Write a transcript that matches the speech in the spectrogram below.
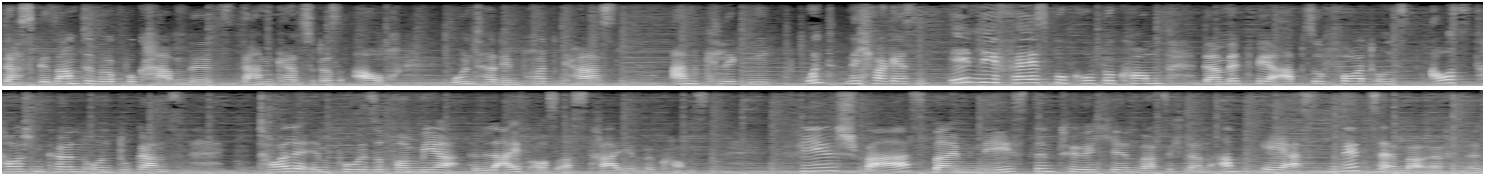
das gesamte Workbook haben willst, dann kannst du das auch unter dem Podcast anklicken und nicht vergessen, in die Facebook-Gruppe kommen, damit wir ab sofort uns austauschen können und du ganz tolle Impulse von mir live aus Australien bekommst viel Spaß beim nächsten Türchen, was sich dann am 1. Dezember öffnet.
